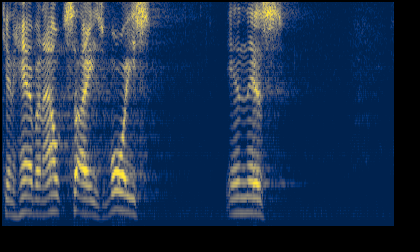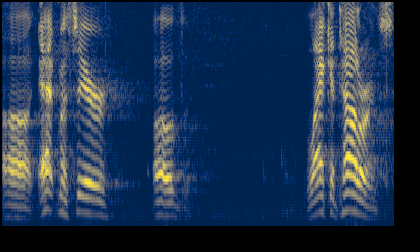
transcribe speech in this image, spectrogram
can have an outsized voice in this uh, atmosphere of lack of tolerance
